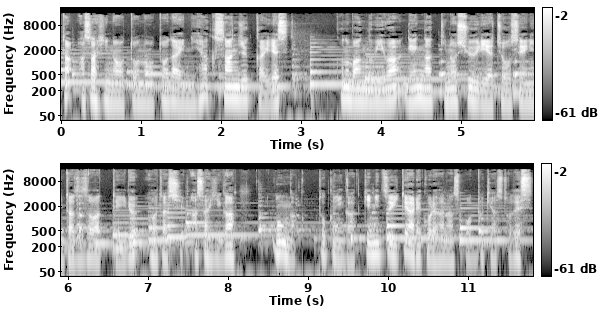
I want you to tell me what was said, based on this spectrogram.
た朝日の音ノート第230回です。この番組は弦楽器の修理や調整に携わっている私朝日が音楽特に楽器についてあれこれ話すポッドキャストです。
